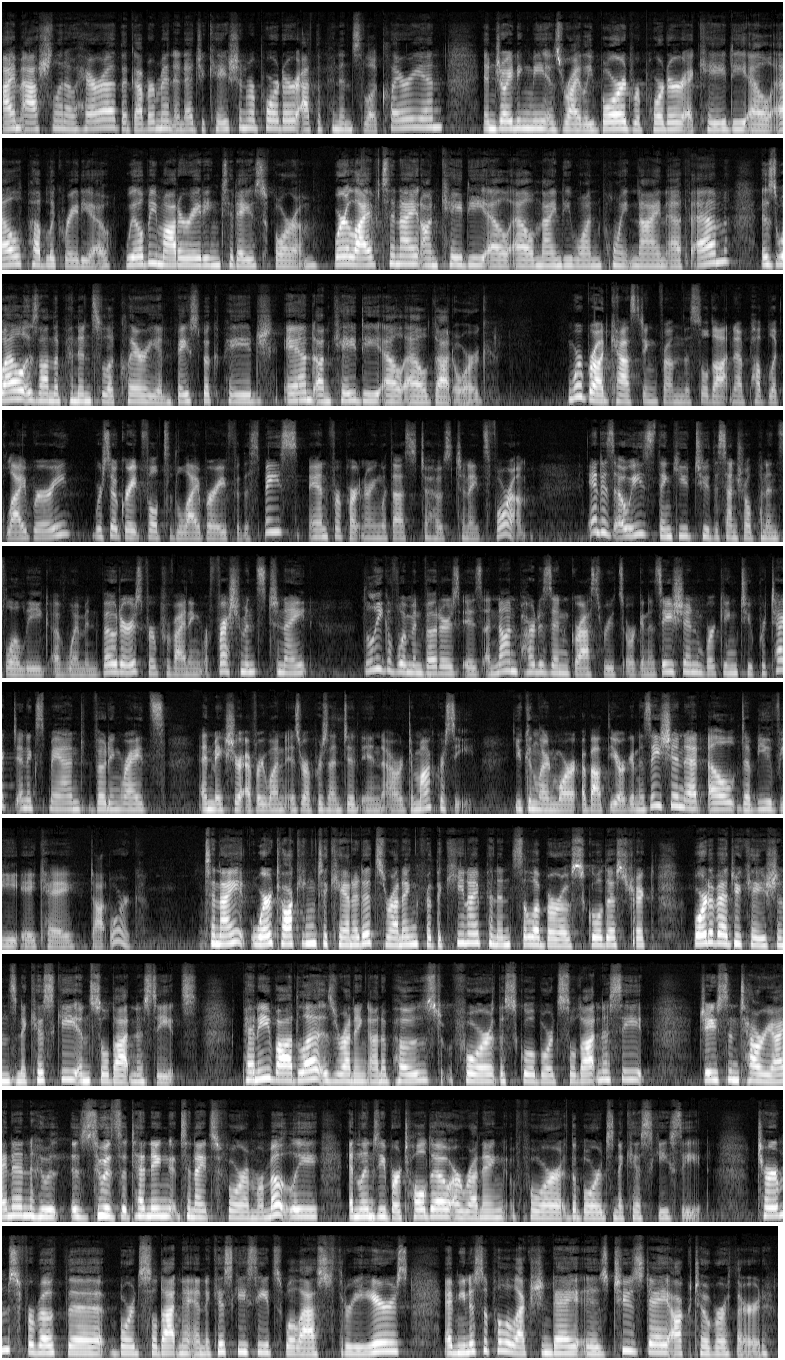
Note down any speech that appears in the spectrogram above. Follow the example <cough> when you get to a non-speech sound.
I'm Ashlyn O'Hara, the Government and Education reporter at the Peninsula Clarion, and joining me is Riley Board, reporter at KDLL Public Radio. We'll be moderating today's forum. We're live tonight on KDLL 91.9 FM, as well as on the Peninsula Clarion Facebook page and on kdll.org. We're broadcasting from the Soldotna Public Library. We're so grateful to the library for the space and for partnering with us to host tonight's forum. And as always, thank you to the Central Peninsula League of Women Voters for providing refreshments tonight. The League of Women Voters is a nonpartisan grassroots organization working to protect and expand voting rights and make sure everyone is represented in our democracy. You can learn more about the organization at lwvak.org. Tonight, we're talking to candidates running for the Kenai Peninsula Borough School District Board of Education's Nikiski and Soldotna seats. Penny Vadla is running unopposed for the school board Soldotna seat. Jason Tauriainen, who is who is attending tonight's forum remotely, and Lyndsey Bertoldo are running for the board's Nikiski seat. Terms for both the board's Soldotna and Nikiski seats will last three years, and municipal election day is Tuesday, October 3rd.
